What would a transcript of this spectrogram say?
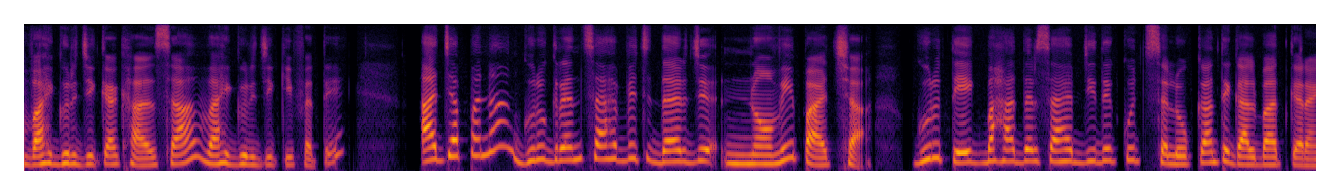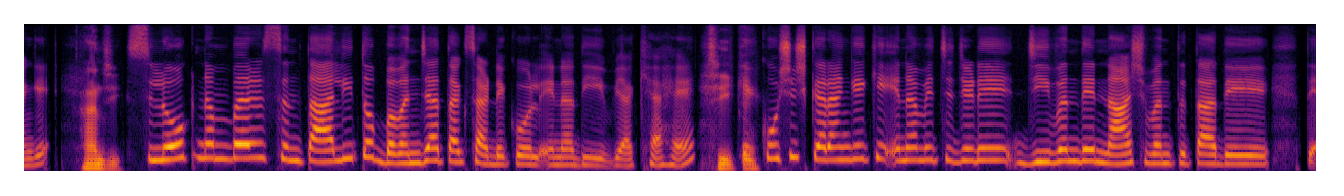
ਵਾਹਿਗੁਰੂ ਜੀ ਕਾ ਖਾਲਸਾ ਵਾਹਿਗੁਰੂ ਜੀ ਕੀ ਫਤਿਹ। ਅੱਜ ਆਪਾਂ ਨਾ ਗੁਰੂ ਗ੍ਰੰਥ ਸਾਹਿਬ ਵਿੱਚ ਦਰਜ ਨੌਵੇਂ ਪਾਤਸ਼ਾਹ ਗੁਰੂ ਤੇਗ ਬਹਾਦਰ ਸਾਹਿਬ ਜੀ ਦੇ ਕੁਝ ਸ਼ਲੋਕਾਂ ਤੇ ਗੱਲਬਾਤ ਕਰਾਂਗੇ। ਹਾਂਜੀ। ਸ਼ਲੋਕ ਨੰਬਰ 47 ਤੋਂ 52 ਤੱਕ ਸਾਡੇ ਕੋਲ ਇਹਨਾਂ ਦੀ ਵਿਆਖਿਆ ਹੈ। ਹੈ। ਕੋਸ਼ਿਸ਼ ਕਰਾਂਗੇ ਕਿ ਇਹਨਾਂ ਵਿੱਚ ਜਿਹੜੇ ਜੀਵਨ ਦੇ ਨਾਸ਼ਵੰਤਤਾ ਦੇ ਤੇ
